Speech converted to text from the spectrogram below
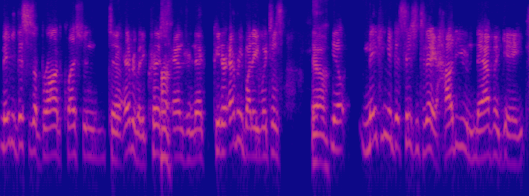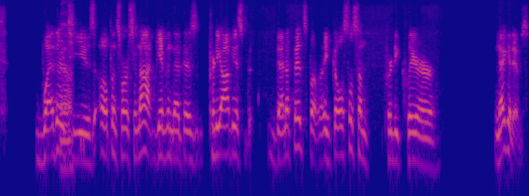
maybe this is a broad question to everybody chris Huh. andrew nick peter everybody which is Yeah. you know making a decision today how do you navigate whether Yeah. to use open source or not given that there's pretty obvious benefits but like also some pretty clear negatives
